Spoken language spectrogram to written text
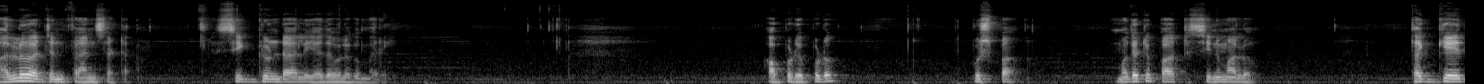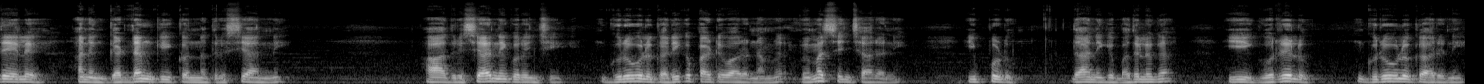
అల్లు అర్జున్ ఫ్యాన్స్ అట. సిగ్గుండాలి ఎదవులకు మరి. అప్పుడెప్పుడు? పుష్ప మొదటి పార్ట్ సినిమాలో తగ్గేదేలే అని గడ్డం గీకున్న దృశ్యాన్ని ఆ దృశ్యాన్ని గురించి గురువులు గరికపాటి వారు నమ్మ విమర్శించారని ఇప్పుడు దానికి బదులుగా ఈ గొర్రెలు గురువులు గారిని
